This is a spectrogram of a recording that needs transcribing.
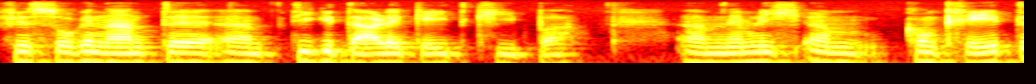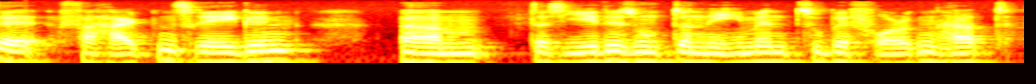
für sogenannte äh, digitale Gatekeeper, ähm, nämlich ähm, konkrete Verhaltensregeln, ähm, das jedes Unternehmen zu befolgen hat,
